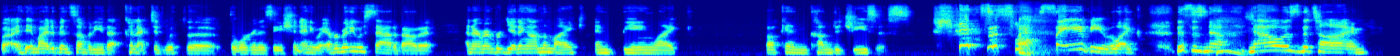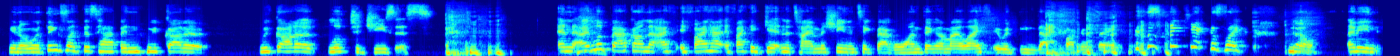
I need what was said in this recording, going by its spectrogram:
but it might have been somebody that connected with the the organization. Anyway, everybody was sad about it, and I remember getting on the mic and being like, "Fucking come to Jesus." Jesus will save you. Like this is now. Now is the time. You know, when things like this happen, we've got to we've got to look to Jesus. And I look back on that. If I had, if I could get in a time machine and take back one thing of my life, it would be that fucking thing. Because I can't. Because like, no. I mean,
